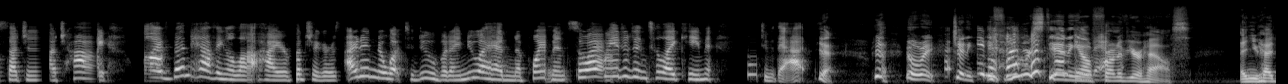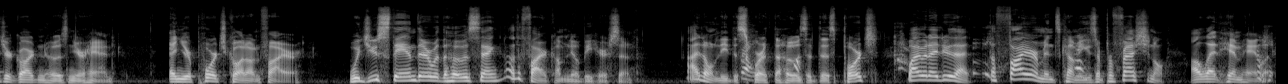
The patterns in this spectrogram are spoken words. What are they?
such and such high. Well, I've been having a lot higher blood sugars. I didn't know what to do, but I knew I had an appointment. So I waited until I came in. Don't do that. Yeah. Yeah. No, right. Jenny, if you were standing out front of your house and you had your garden hose in your hand and your porch caught on fire, would you stand there with the hose saying, oh, the fire company will be here soon? I don't need to right. squirt the hose at this porch. Why would I do that? The fireman's coming. He's a professional. I'll let him handle right. it.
